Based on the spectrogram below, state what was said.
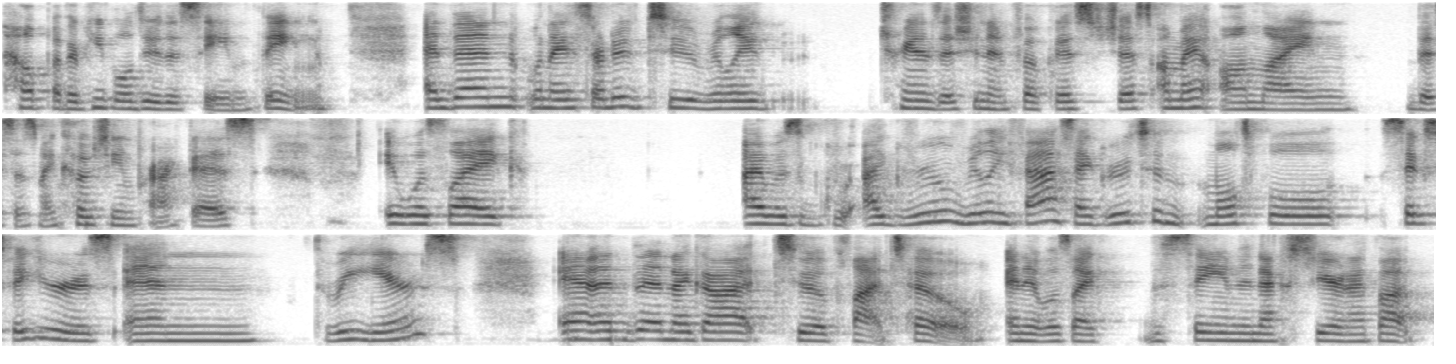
help other people do the same thing. And then when I started to really transition and focus just on my online business, my coaching practice, it was like I was I grew really fast. I grew to multiple six figures in three years. And then I got to a plateau and it was like the same the next year. And I thought,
